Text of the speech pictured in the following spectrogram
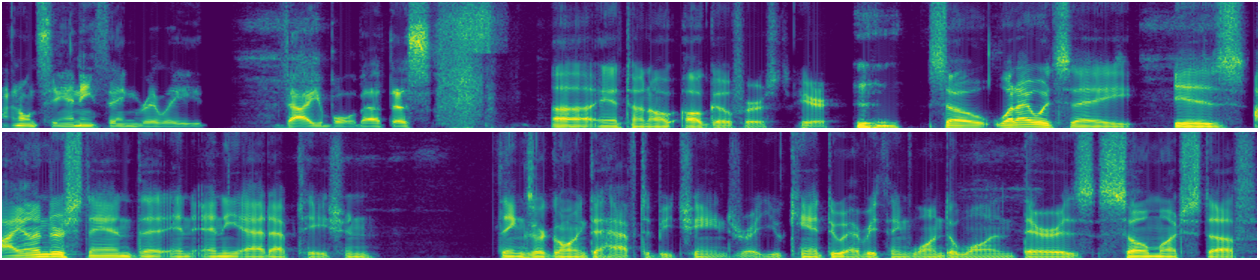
i don't see anything really valuable about this Uh, Anton, I'll I'll go first here. Mhm. So what I would say is I understand that in any adaptation things are going to have to be changed, right? You can't do everything one to one. There is so much stuff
